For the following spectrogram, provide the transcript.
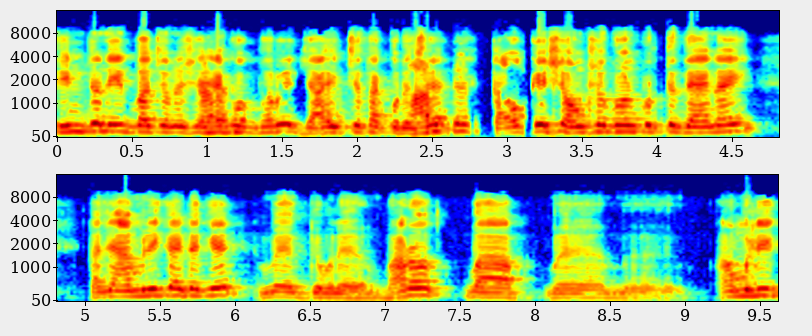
তিনটা নির্বাচনে সে এককভাবে যা ইচ্ছে তা করেছে কাউকে সে অংশগ্রহণ করতে দেয় নাই। কাজে আমেরিকা এটাকে কি বলে ভারত বা আওয়ামী লীগ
